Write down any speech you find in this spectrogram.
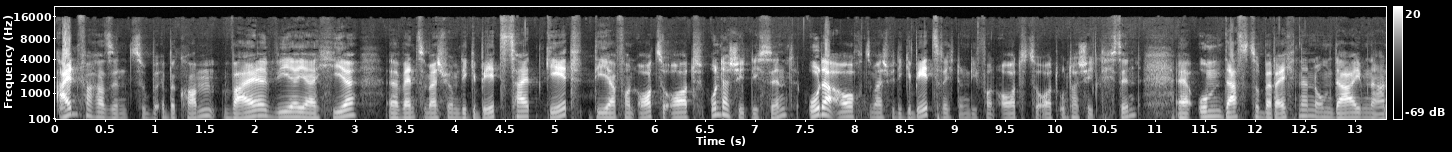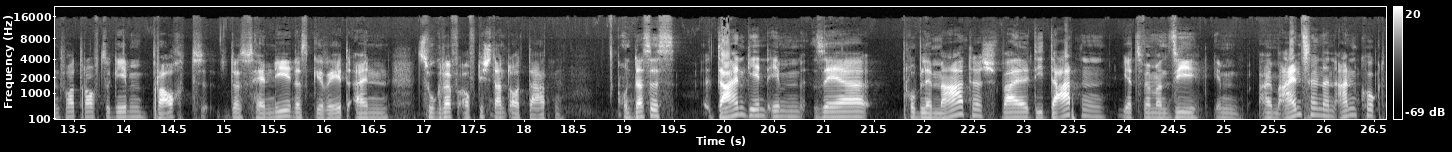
einfacher sind zu bekommen, weil wir ja hier, äh, wenn zum Beispiel um die Gebetszeit geht, die ja von Ort zu Ort unterschiedlich sind, oder auch zum Beispiel die Gebetsrichtungen, die von Ort zu Ort unterschiedlich sind, äh, um das zu berechnen, um da eben eine Antwort drauf zu geben, braucht das Handy, das Gerät einen Zugriff auf die Standortdaten. Und das ist dahingehend eben sehr problematisch, weil die Daten jetzt, wenn man sie im, im, Einzelnen anguckt,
